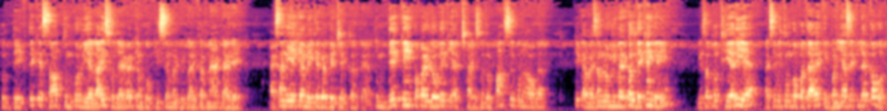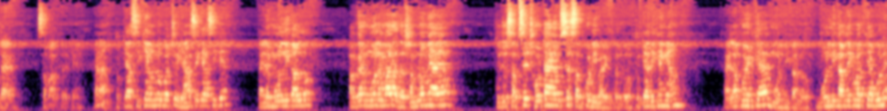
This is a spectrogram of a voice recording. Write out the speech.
तो देखते के साथ तुमको रियलाइज़ हो जाएगा कि हमको किससे मल्टीप्लाई करना है डायरेक्ट ऐसा नहीं है कि हम एक एक करके चेक करते हैं। तुम देख के ही पकड़ लोगे कि अच्छा इसमें तो पाँच से गुना होगा। ठीक है, वैसे हम लोग न्यूमेरिकल देखेंगे ही। ये सब तो थियरी है। ऐसे भी तुमको पता है कि बढ़िया से क्लियर कब होता है सवाल करके, है ना? तो क्या सीखे हम लोग बच्चों? यहाँ से क्या सीखे? पहले मोल निकाल लो। अगर मोल हमारा दशमलव में आया तो जो सबसे छोटा है उससे सबको डिवाइड कर दो। तो क्या लिखेंगे हम? पहला पॉइंट क्या है? मोल निकालो। मोल निकालने के बाद क्या बोले?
